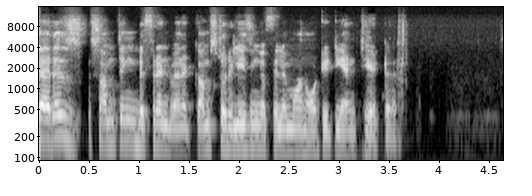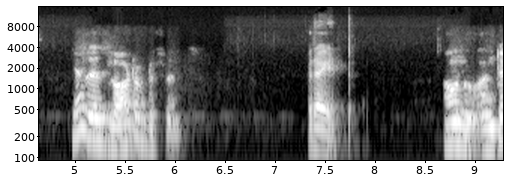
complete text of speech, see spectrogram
there is something different when it comes to releasing a film on OTT and theatre yeah there lot of difference right అవును. అంటే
